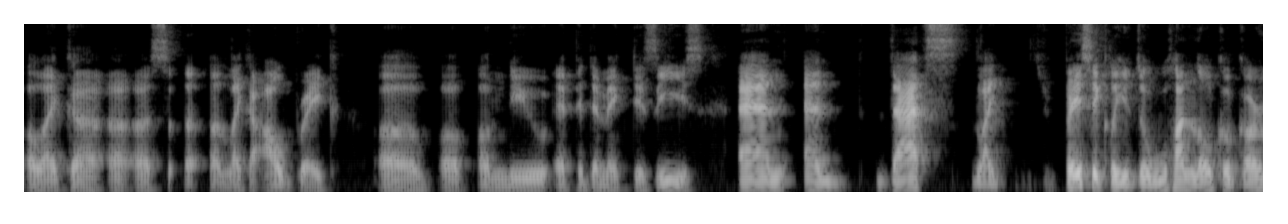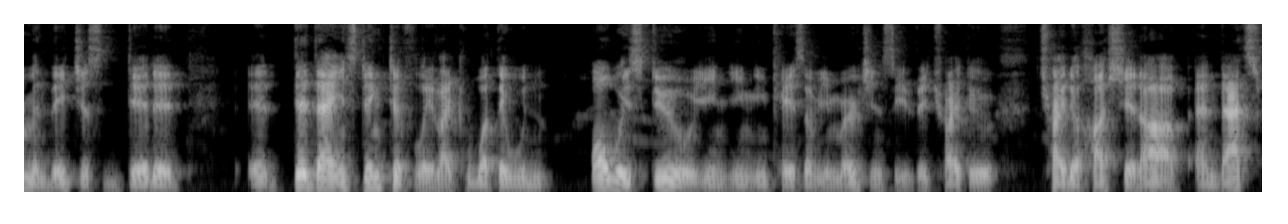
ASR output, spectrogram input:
or like a, a, a like an outbreak of, of, of new epidemic disease and and that's like basically the Wuhan local government they just did it it did that instinctively like what they would always do in, in, in case of emergency. They try to try to hush it up and that's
